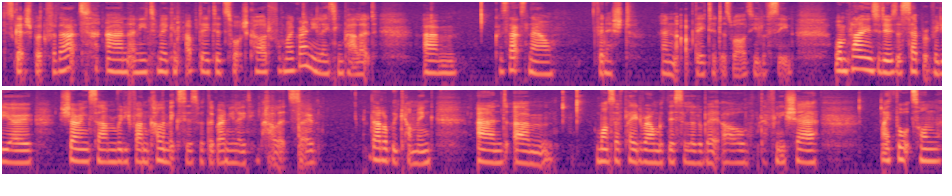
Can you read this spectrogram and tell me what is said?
sketchbook for that and I need to make an updated swatch card for my granulating palette because um, that's now finished and updated as well as you'll have seen. What I'm planning to do is a separate video showing some really fun colour mixes with the granulating palette so that'll be coming. And um, once I've played around with this a little bit I'll definitely share my thoughts on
